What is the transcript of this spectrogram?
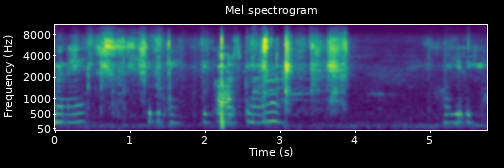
मैंने ये देखें ये कार्ड्स बनाए हैं। और ये देखिए।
